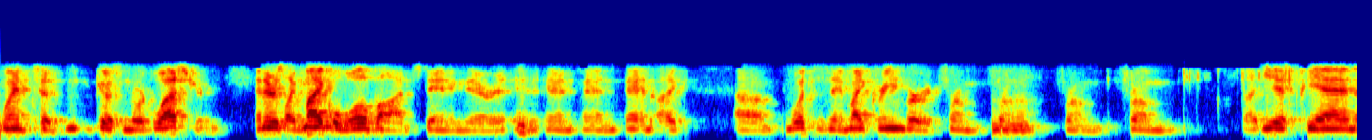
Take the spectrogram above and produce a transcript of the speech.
went to goes to Northwestern, and there's like Michael Wilbon standing there, and and and and like um, what's his name, Mike Greenberg from from mm-hmm. from from uh, ESPN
